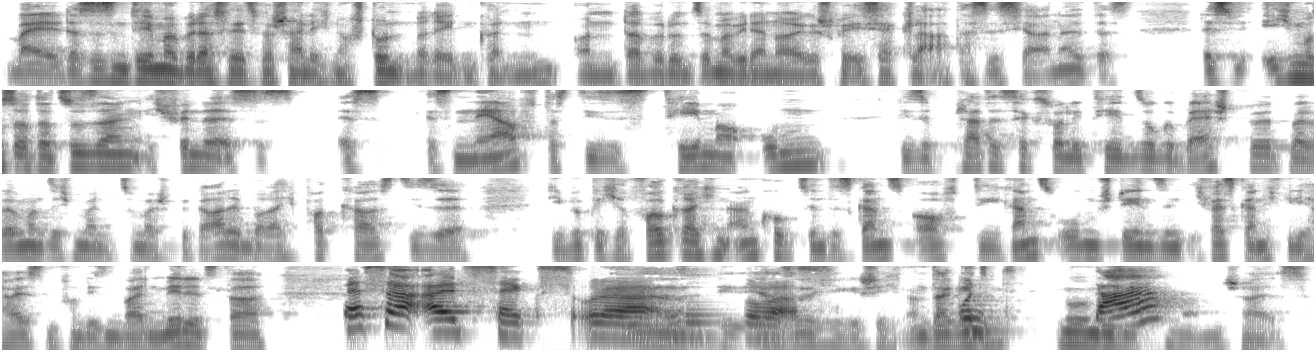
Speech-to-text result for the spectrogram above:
weil das ist ein Thema, über das wir jetzt wahrscheinlich noch Stunden reden könnten. Und da würde uns immer wieder neue Gespräche. Ist ja klar, das ist ja, ne, das, das, ich muss auch dazu sagen, ich finde, es ist, es, es nervt, dass dieses Thema um diese platte Sexualität so gebasht wird, weil wenn man sich mal zum Beispiel gerade im Bereich Podcast diese, die wirklich erfolgreichen anguckt, sind es ganz oft, die ganz oben stehen sind, ich weiß gar nicht, wie die heißen, von diesen beiden Mädels da. Besser als Sex oder ja, sowas. Ja, solche Geschichten. Und da geht es nur um da, diesen Scheiß.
